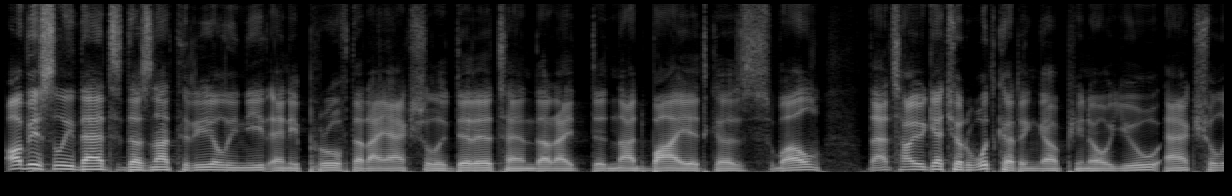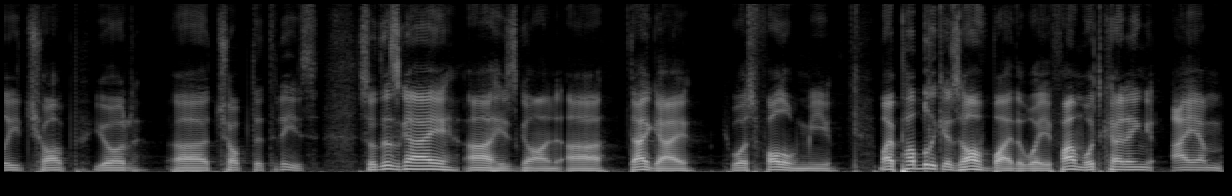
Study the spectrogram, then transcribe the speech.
Obviously that does not really need any proof that I actually did it and that I did not buy it because, well, that's how you get your woodcutting up, you know, you actually chop your, uh, chop the trees. So this guy, uh, he's gone, uh, that guy, he was following me. My public is off, by the way. If I'm woodcutting, I am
